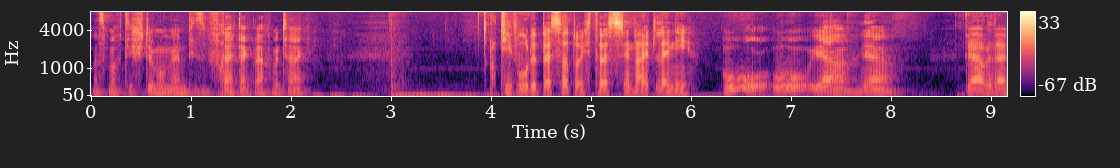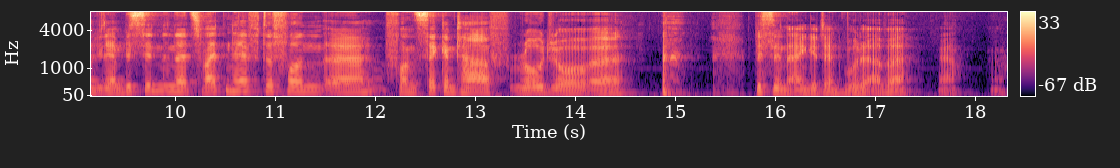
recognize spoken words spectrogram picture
Was macht die Stimmung an diesem Freitagnachmittag? Die wurde besser durch Thursday Night, Lenny. Oh, oh, ja, ja. Der aber dann wieder ein bisschen in der zweiten Hälfte von, äh, von Second Half Rojo äh, bisschen eingedämmt wurde, aber ja. ja.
